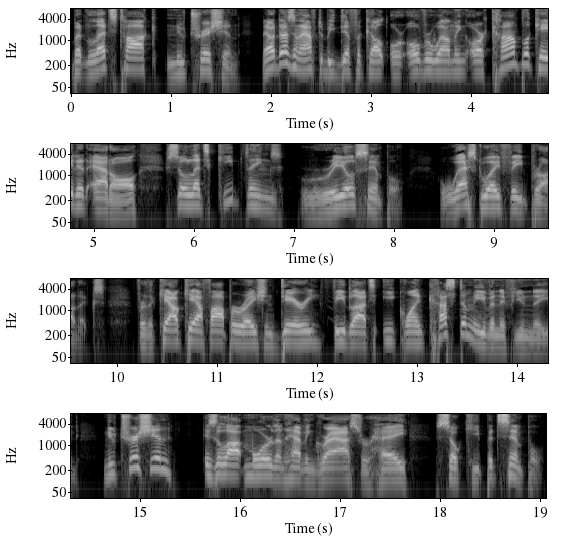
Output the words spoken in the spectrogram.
But let's talk nutrition. Now, it doesn't have to be difficult or overwhelming or complicated at all, so let's keep things real simple. Westway Feed Products. For the cow calf operation, dairy, feedlots, equine, custom even if you need. Nutrition is a lot more than having grass or hay, so keep it simple.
